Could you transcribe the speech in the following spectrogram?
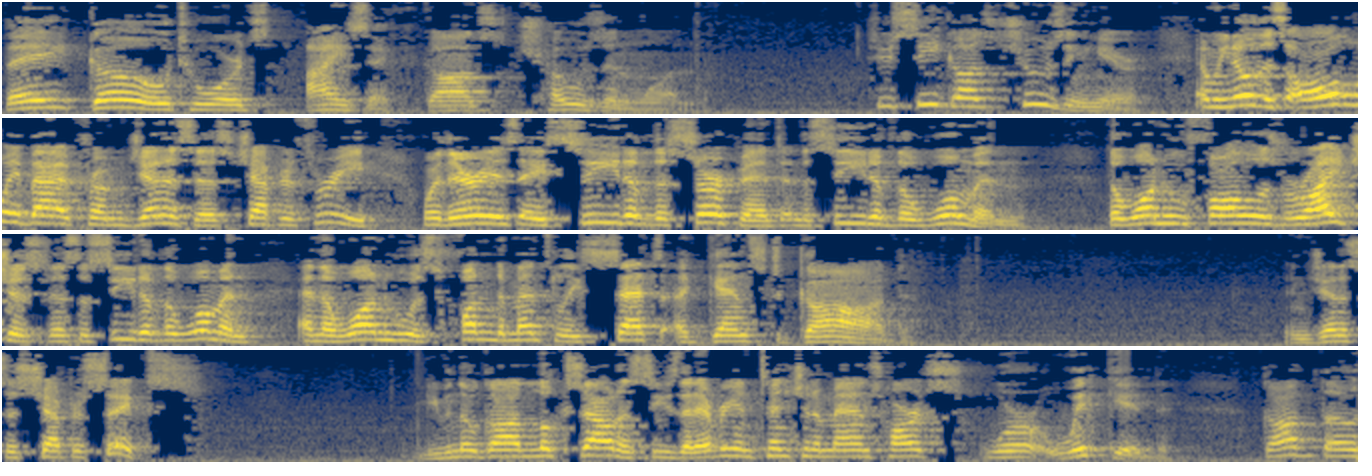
they go towards Isaac, God's chosen one. Do you see God's choosing here? And we know this all the way back from Genesis chapter 3, where there is a seed of the serpent and the seed of the woman. The one who follows righteousness, the seed of the woman, and the one who is fundamentally set against God. In Genesis chapter 6, even though God looks out and sees that every intention of man's hearts were wicked, God, though,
